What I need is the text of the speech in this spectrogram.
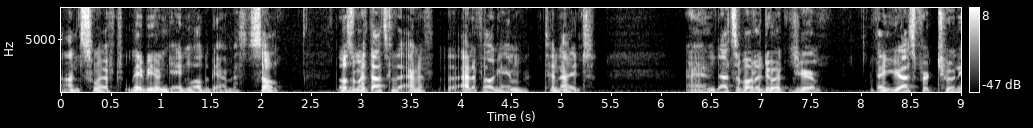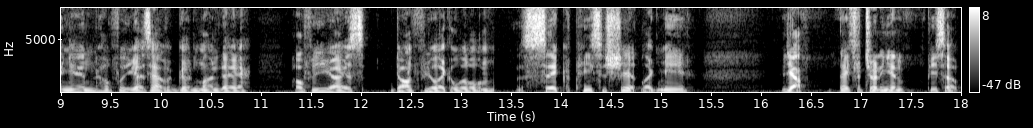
on Swift, maybe even Gainwell to be honest. So those are my thoughts for the NFL game tonight. And that's about to do it here. Thank you guys for tuning in. Hopefully, you guys have a good Monday. Hopefully, you guys don't feel like a little sick piece of shit like me. Yeah. Thanks for tuning in. Peace out.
